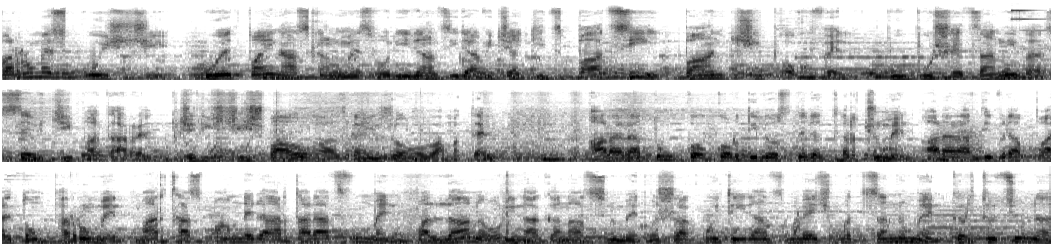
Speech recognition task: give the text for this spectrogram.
վռում ես կույս չի։ Ու այդ պայն հասկանում ես, որ իրանց իրավիճակից բացի բան չի փոխվել։ Պուպուշ հեծանիվը սև ջիպ ա դարել, ջրի շիշպահող ազգային ժողով ա մտել։ Արարատում կոկորդիլոսները թրջում են, Արարատի վրա պալտոն փռում են, մարդասպանները արդարացվում են, պլանը օրինականացնում են, մշակույթը իրանց մեջ մտցնում են, կրթությունը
